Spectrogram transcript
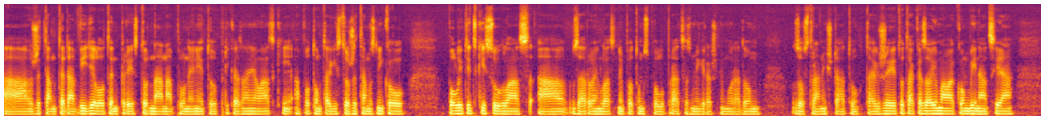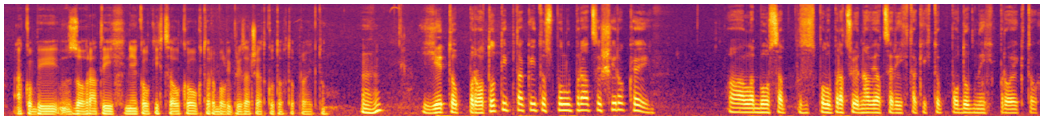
a že tam teda videlo ten priestor na naplnenie toho prikázania lásky a potom takisto, že tam vznikol politický súhlas a zároveň vlastne potom spolupráca s migračným úradom zo strany štátu. Takže je to taká zaujímavá kombinácia akoby zohratých niekoľkých celkov, ktoré boli pri začiatku tohto projektu. Uh-huh. Je to prototyp takejto spolupráce širokej? Alebo sa spolupracuje na viacerých takýchto podobných projektoch?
